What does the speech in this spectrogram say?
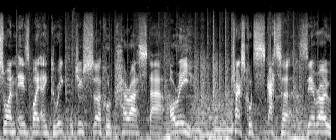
This one is by a Greek producer called Parasta Ori. The track's called Scatter Zero,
